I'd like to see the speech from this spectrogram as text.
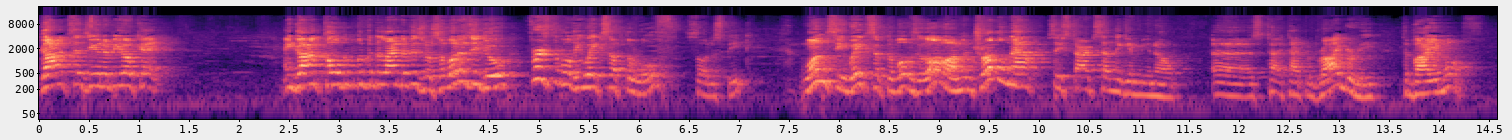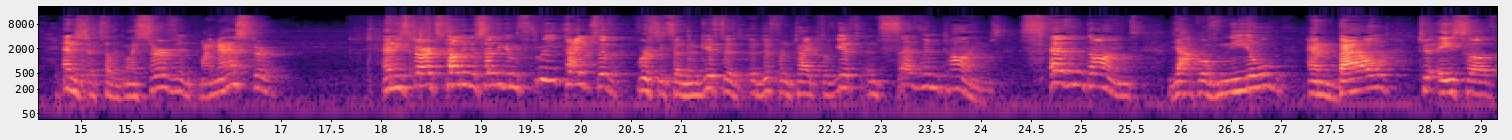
God says you're going to be okay. And God told him to live in the land of Israel. So what does he do? First of all, he wakes up the wolf, so to speak. Once he wakes up the wolf, he says, "Oh, I'm in trouble now." So he starts sending him, you know, uh, type of bribery to buy him off. And he starts telling my servant, my master. And he starts telling him, sending him three types of. First, he sent him gifts, uh, different types of gifts, and seven times, seven times, Yaakov kneeled and bowed to Esav,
